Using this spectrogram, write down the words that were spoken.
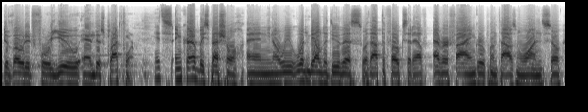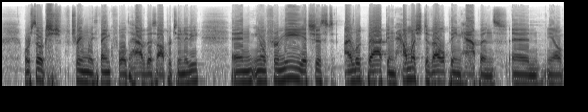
devoted for you and this platform? It's incredibly special, and you know we wouldn't be able to do this without the folks at Everfi and Group 1001. So we're so extremely thankful to have this opportunity. And you know, for me, it's just I look back and how much developing happens in you know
